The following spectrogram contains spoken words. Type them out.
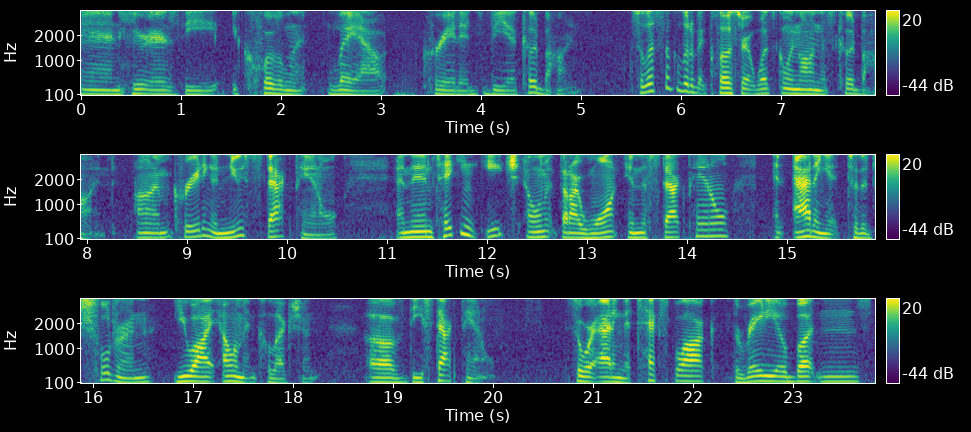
and here is the equivalent layout created via code behind. So let's look a little bit closer at what's going on in this code behind. I'm creating a new stack panel and then taking each element that I want in the stack panel and adding it to the children UI element collection of the stack panel. So we're adding the text block, the radio buttons,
